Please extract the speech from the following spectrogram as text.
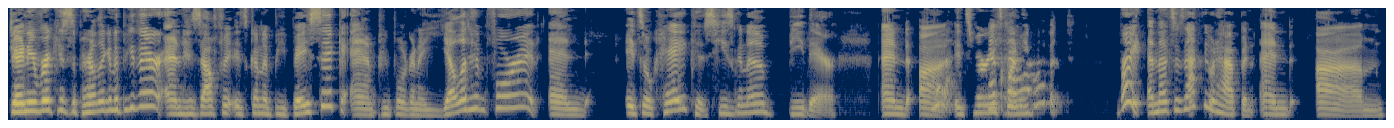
Danny Rick is apparently going to be there, and his outfit is going to be basic, and people are going to yell at him for it, and it's okay because he's going to be there, and uh, yeah, it's very funny. Right, and that's exactly what happened, and um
